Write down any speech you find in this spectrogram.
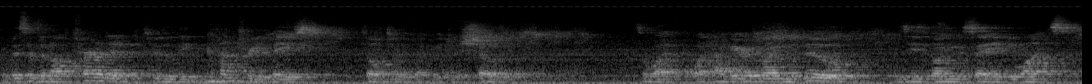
So this is an alternative to the country-based filter that we just showed you. So what, what Javier is going to do is he's going to say he wants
